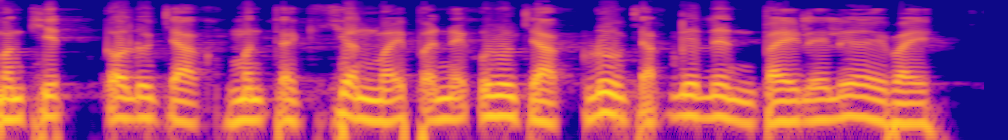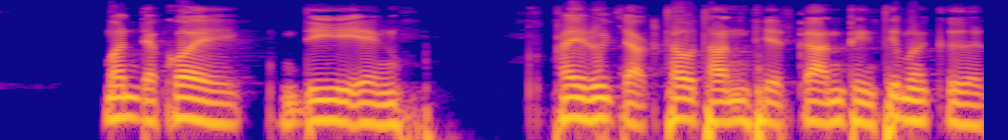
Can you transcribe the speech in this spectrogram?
มันคิดก็รู้จัก มันจะเคลื่อนไหวไปไหนก็รู้จัก รู้จักเล่นเล่นไปเรื่อยๆไป มันจะค่อยดีเอง ให้รู้จักเท่าทันเหตุการณ์ถึงที่มันเกิด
